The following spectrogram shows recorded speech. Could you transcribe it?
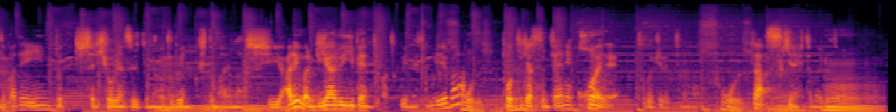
とかでインプットしたり表現するっていうのが得意な人もありますし、あるいはリアルイベントが得意な人もいれば、ね。ポッドキャストみたいに声で届けるっていうのもが好きな人もいると。うん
